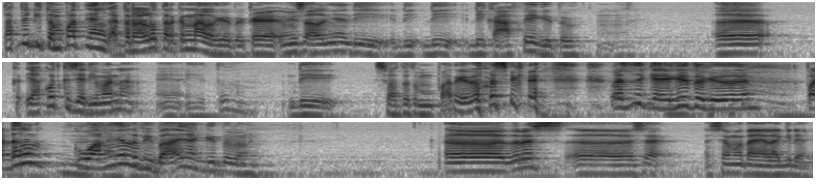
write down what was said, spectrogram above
tapi di tempat yang nggak terlalu terkenal gitu. Kayak misalnya di di di, di kafe gitu. Eh ke- Yakut kerja di mana? Ya itu di suatu tempat gitu. Pasti kayak pasti kayak gitu gitu kan. Padahal uangnya lebih banyak gitu loh. Eh terus eh saya saya mau tanya lagi deh.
